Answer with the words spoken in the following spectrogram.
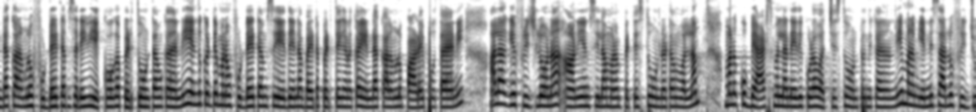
ఎండాకాలంలో ఫుడ్ ఐటమ్స్ అనేవి ఎక్కువగా పెడుతూ ఉంటాం కదండి. ఎందుకంటే మనం ఫుడ్ ఐటమ్స్ ఏదైనా బయట పెడితే కనుక ఎండాకాలంలో పాడైపోతాయని అలాగే ఫ్రిడ్జ్లోన ఆనియన్స్ ఇలా మనం పెట్టేస్తూ ఉండటం వల్ల మనకు బ్యాడ్ స్మెల్ అనేది కూడా వచ్చేస్తూ ఉంటుంది కదండి. మనం ఎన్నిసార్లు ఫ్రిడ్జ్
